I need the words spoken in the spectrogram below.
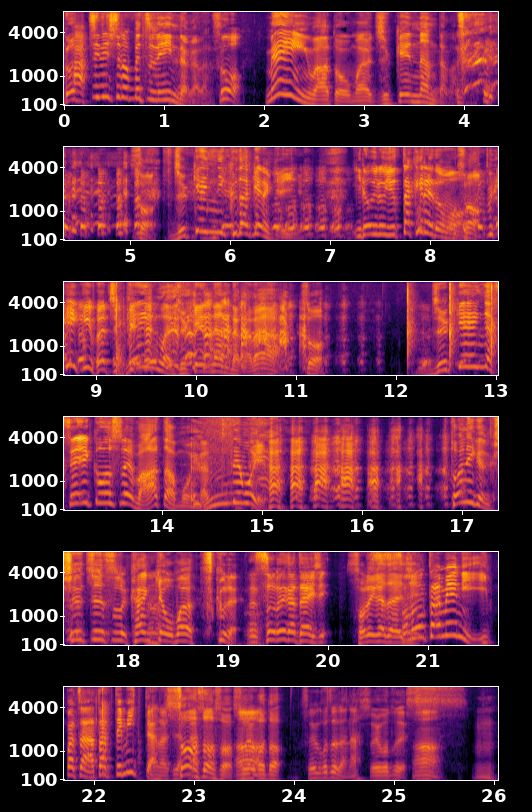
どっちにしろ別にいいんだから。そメインはあとお前は受験なんだから。そう。受験に砕けなきゃいいよ。ういろいろ言ったけれどもそう。メインは受験。メインは受験なんだから。そう受験が成功すればあとはもう何でもいい。とにかく集中する環境をお前は作れ。それが大事。それが大事。そのために一発当たってみって話だな。そうそうそうそういうこと。そういうことだな。そういうことです。うん。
